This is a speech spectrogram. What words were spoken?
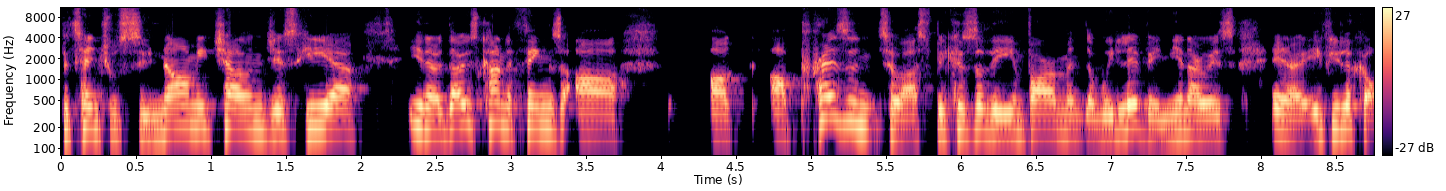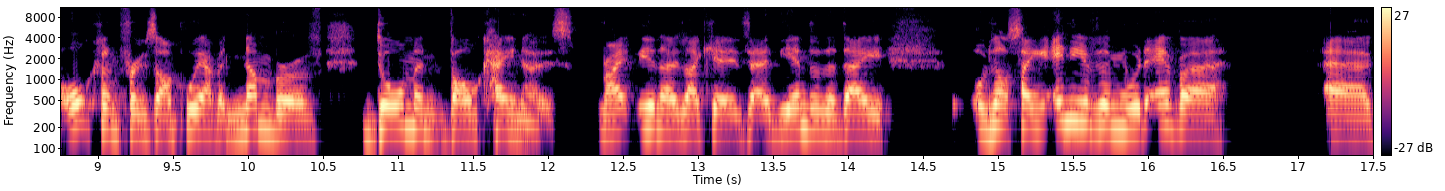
potential tsunami challenges here. You know, those kind of things are are are present to us because of the environment that we live in. You know, is you know, if you look at Auckland, for example, we have a number of dormant volcanoes, right? You know, like at the end of the day, I'm not saying any of them would ever uh,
